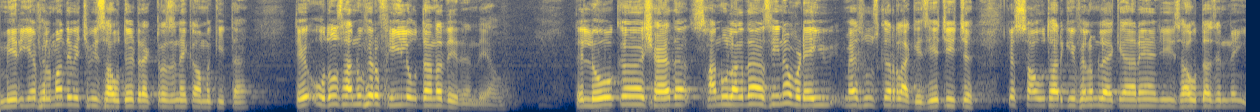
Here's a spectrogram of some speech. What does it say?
ਮੇਰੀਆਂ ਫਿਲਮਾਂ ਦੇ ਵਿੱਚ ਵੀ ਸਾਊਥ ਦੇ ਡਾਇਰੈਕਟਰਸ ਨੇ ਕੰਮ ਕੀਤਾ ਤੇ ਉਦੋਂ ਸਾਨੂੰ ਫਿਰ ਫੀਲ ਉਦਾਂ ਦਾ ਦੇ ਦਿੰਦੇ ਆ ਉਹ। ਤੇ ਲੋਕ ਸ਼ਾਇਦ ਸਾਨੂੰ ਲੱਗਦਾ ਅਸੀਂ ਨਾ ਵਡਿਆਈ ਮਹਿਸੂਸ ਕਰਨ ਲੱਗੇ ਸੀ ਇਹ ਚੀਜ਼ 'ਚ ਕਿ ਸਾਊਥ ਵਰਗੀ ਫਿਲਮ ਲੈ ਕੇ ਆ ਰਹੇ ਹਾਂ ਜੀ ਸਾਊਥ ਦਾ ਸਿਨ ਨਹੀਂ।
